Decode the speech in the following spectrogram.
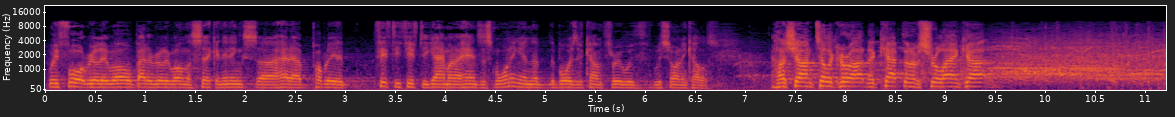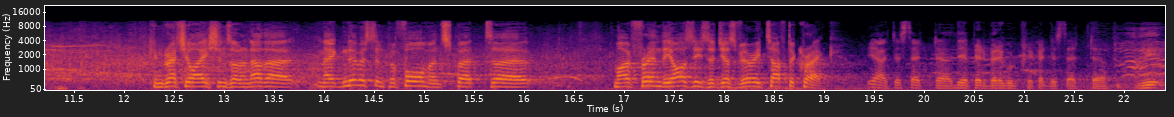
we fought really well, batted really well in the second innings. Uh, had probably a 50-50 game on our hands this morning, and the, the boys have come through with, with shining colours. Hashan Tilakaratne, captain of Sri Lanka. Congratulations on another magnificent performance, but uh, my friend, the Aussies are just very tough to crack. Yeah, just that uh, they played very good cricket. Just that uh, we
